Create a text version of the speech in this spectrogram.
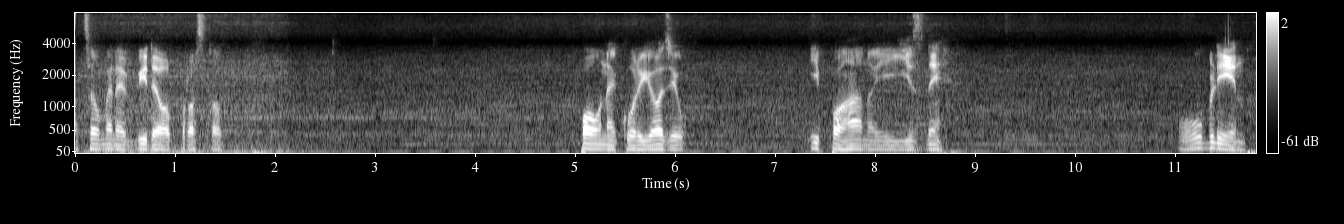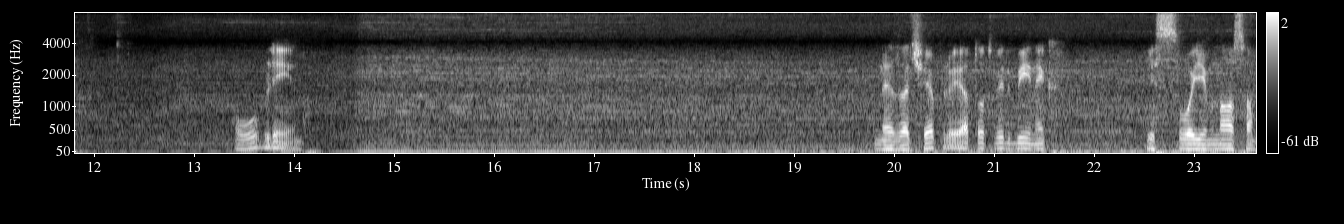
Оце у мене відео просто повне курйозів і поганої їзди. У, блін. О, блін. Не зачеплю я тут відбійник із своїм носом.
